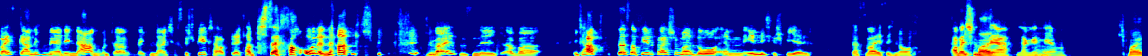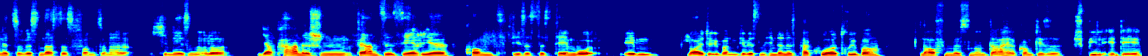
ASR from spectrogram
weiß gar nicht mehr den Namen, unter welchem Namen ich das gespielt habe. Vielleicht habe ich es einfach ohne Namen gespielt. Ich hm. weiß es nicht, aber ich habe das auf jeden Fall schon mal so ähm, ähnlich gespielt. Das weiß ich noch. Aber ist schon mein, sehr lange ja. her. Ich meine zu wissen, dass das von so einer chinesischen oder japanischen Fernsehserie kommt, dieses System, wo eben Leute über einen gewissen Hindernisparcours drüber laufen müssen und daher kommt diese Spielidee.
